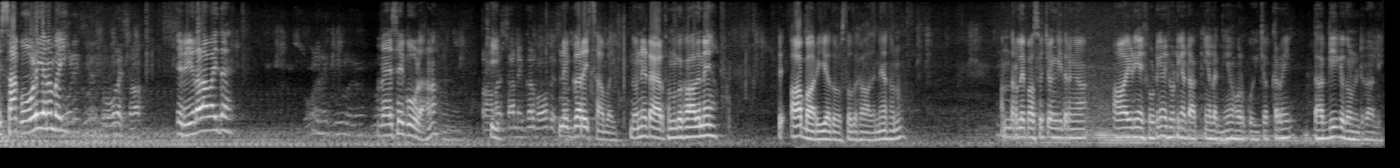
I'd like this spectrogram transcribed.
ਹਿੱਸਾ ਗੋਲ ਹੀ ਆ ਨਾ ਬਾਈ? ਕੋਲ ਹਿੱਸਾ। ਇਹ ਰੇਲ ਵਾਲਾ ਵੱਜਦਾ ਹੈ? ਵੈਸੇ ਗੋਲ ਆ ਹਨਾ? ਠੀਕ। ਹਿੱਸਾ ਨਿੱਗਰ ਬਹੁਤ ਹਿੱਸਾ। ਨਿੱਗਰ ਹਿੱਸਾ ਬਾਈ। ਦੋਨੇ ਟਾਇਰ ਤੁਹਾਨੂੰ ਦਿਖਾ ਦਿੰਨੇ ਆ। ਤੇ ਆਹ ਬਾਰੀ ਆ ਦੋਸਤੋ ਦਿਖਾ ਦਿੰਨੇ ਆ ਤੁਹਾਨੂੰ। ਅੰਦਰਲੇ ਪਾਸੇ ਚੰਗੀ ਤਰ੍ਹਾਂ ਆ ਜਿਹੜੀਆਂ ਛੋਟੀਆਂ ਛੋਟੀਆਂ ਟਾਕੀਆਂ ਲੱਗੀਆਂ ਹੋਰ ਕੋਈ ਚੱਕਰ ਨਹੀਂ। ਦਾਗੀ ਕਦੋਂ ਨਹੀਂ ਟਰਾਲੀ?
